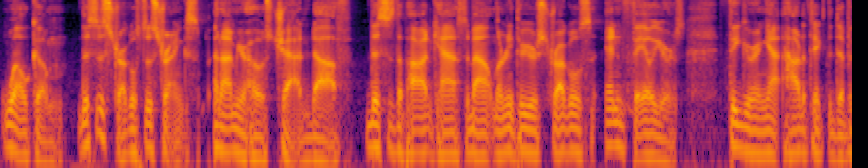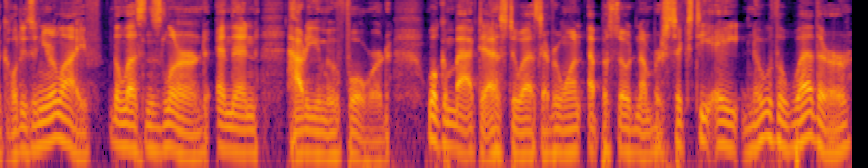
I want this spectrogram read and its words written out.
Welcome. This is Struggles to Strengths, and I'm your host, Chad Duff. This is the podcast about learning through your struggles and failures, figuring out how to take the difficulties in your life, the lessons learned, and then how do you move forward. Welcome back to S2S, everyone. Episode number 68 Know the Weather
